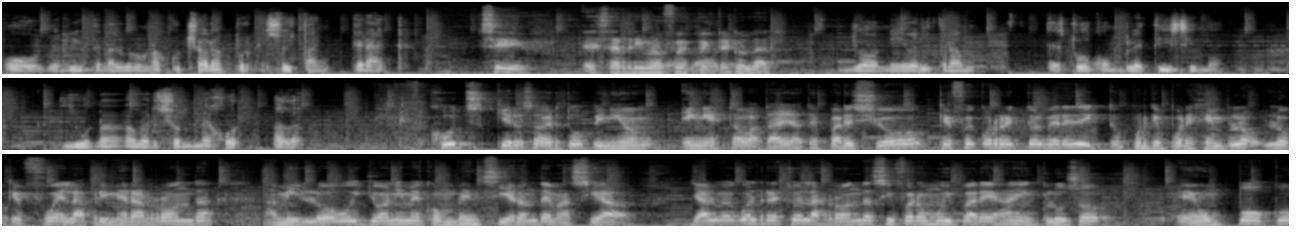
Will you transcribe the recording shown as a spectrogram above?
o derriten algo en una cuchara porque soy tan crack. Sí, esa rima fue espectacular. Johnny Beltrán estuvo completísimo y una versión mejorada. Hoods, quiero saber tu opinión en esta batalla. ¿Te pareció que fue correcto el veredicto? Porque, por ejemplo, lo que fue la primera ronda, a mí Lobo y Johnny me convencieron demasiado. Ya luego el resto de las rondas sí fueron muy parejas, incluso eh, un poco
